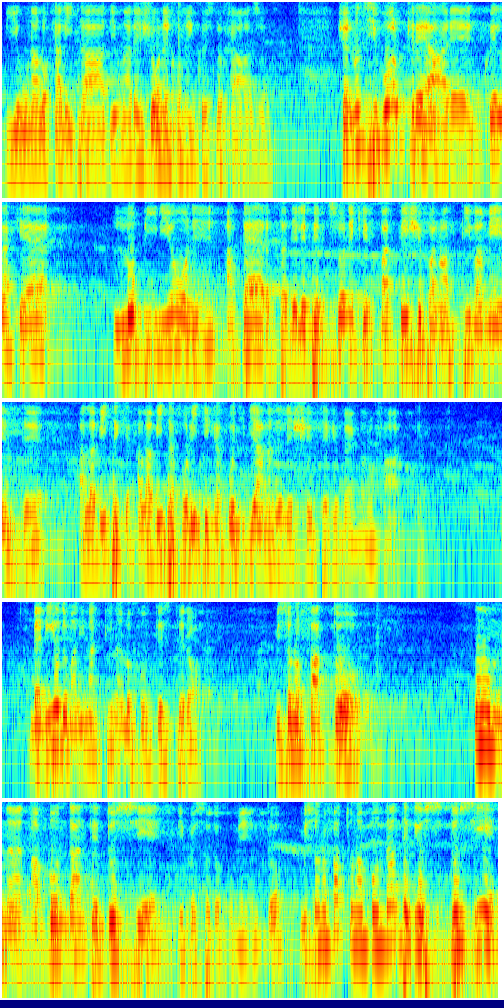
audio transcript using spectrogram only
di una località, di una regione come in questo caso. Cioè non si vuole creare quella che è l'opinione aperta delle persone che partecipano attivamente alla vita, alla vita, politica quotidiana delle scelte che vengono fatte. Bene, io domani mattina lo contesterò. Mi sono fatto un abbondante dossier di questo documento, mi sono fatto un abbondante dossier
